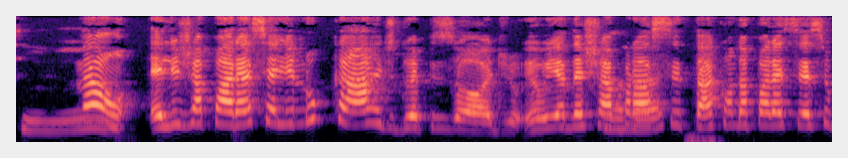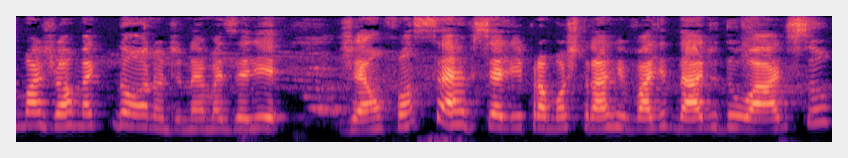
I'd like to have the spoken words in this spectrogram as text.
Sim. Não, ele já aparece ali no card do episódio. Eu ia deixar uhum. para citar quando aparecesse o Major McDonald, né? Mas ele já é um fanservice ali para mostrar a rivalidade do Adson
